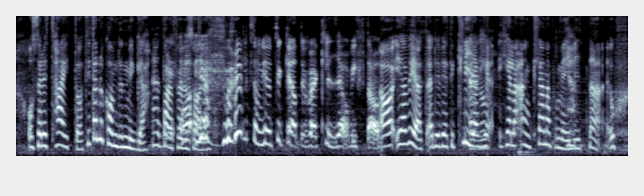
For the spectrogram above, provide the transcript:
Och så är det tight då. Titta nu kom det en mygga. bara för att vi sa det. Jag, börjar liksom, jag tycker att du börjar klia och vifta. Och... Ja, jag vet. Ja, Du vet, det kliar Ja. he- hela anklarna på mig bitna. Usch.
